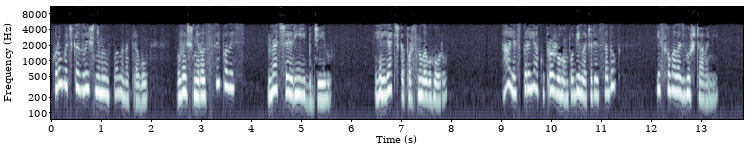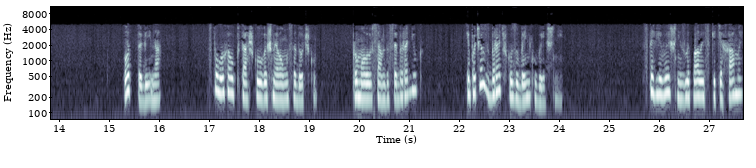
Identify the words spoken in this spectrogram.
Коробочка з вишнями впала на траву, вишні розсипались, наче рій бджіл. Гіллячка порснула вгору. Галя з переляку прожогом побігла через садок і сховалась в гущавині. От тобі на. сполохав пташку у вишневому садочку, промовив сам до себе радюк і почав збирати в козубеньку вишні. Стиглі вишні злипались китяхами,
